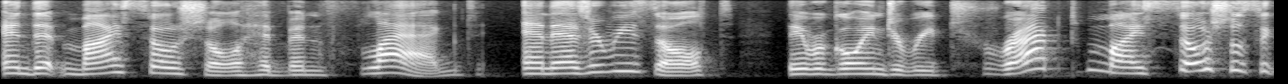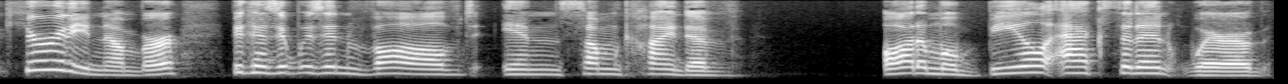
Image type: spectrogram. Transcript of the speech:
and that my social had been flagged. And as a result, they were going to retract my social security number because it was involved in some kind of automobile accident where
